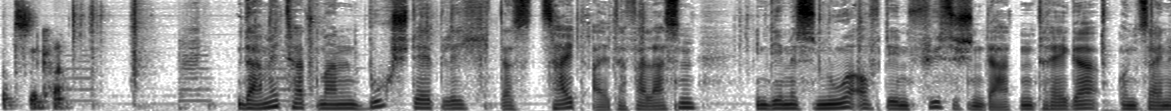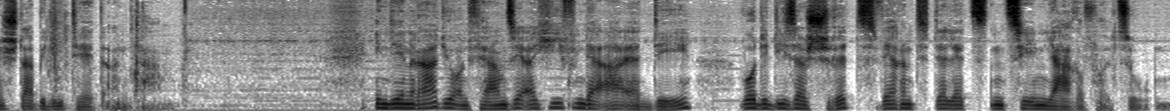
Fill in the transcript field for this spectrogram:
nutzen kann. Damit hat man buchstäblich das Zeitalter verlassen, in dem es nur auf den physischen Datenträger und seine Stabilität ankam. In den Radio- und Fernseharchiven der ARD wurde dieser Schritt während der letzten zehn Jahre vollzogen.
